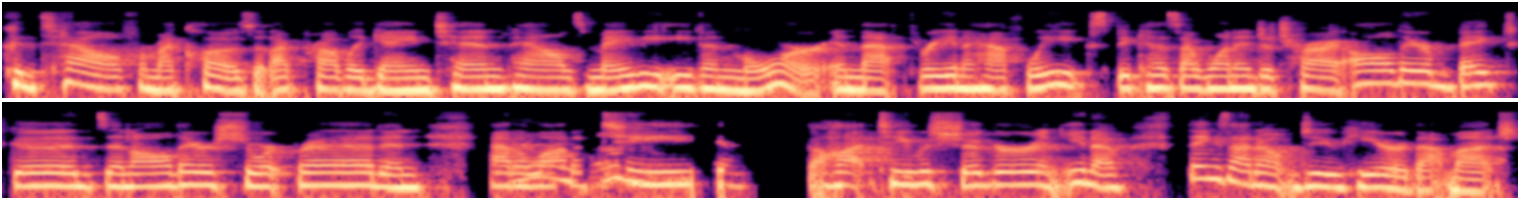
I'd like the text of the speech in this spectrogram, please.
could tell from my clothes that I probably gained 10 pounds, maybe even more in that three and a half weeks because I wanted to try all their baked goods and all their shortbread and had a lot of tea and the hot tea with sugar and, you know, things I don't do here that much.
